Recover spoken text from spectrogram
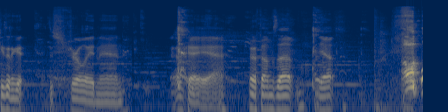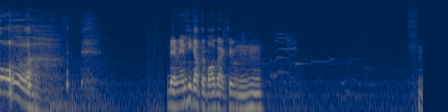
She's gonna get destroyed, man. Okay, yeah. A thumbs up. Yep. Oh! Damn, and he got the ball back too. Mm hmm.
